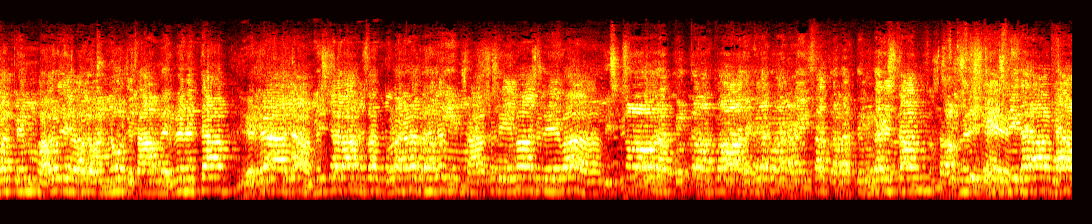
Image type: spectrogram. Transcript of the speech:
भक्तिं भगवति च भगवन्नोचितां निर्निमित्तां निर्राजां निश्चलां सद्गुणगणप्रहरीं शाश्वती वासुदेवा विष्णोरत्युत्तमत्वादखिलगुणगणैः सत्रभक्तिं गरिष्ठां। संश्लिष्टे श्रीधराभ्यां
